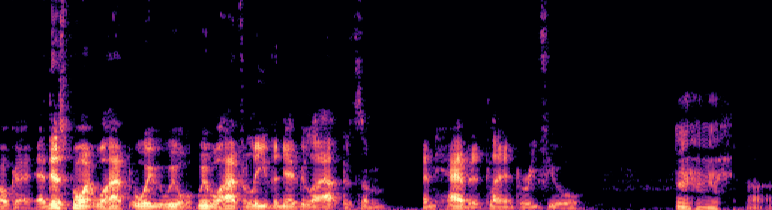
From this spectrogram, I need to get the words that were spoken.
okay at this point we'll have to we we will, we will have to leave the nebula out to some inhabited planet to refuel. hmm Uh,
